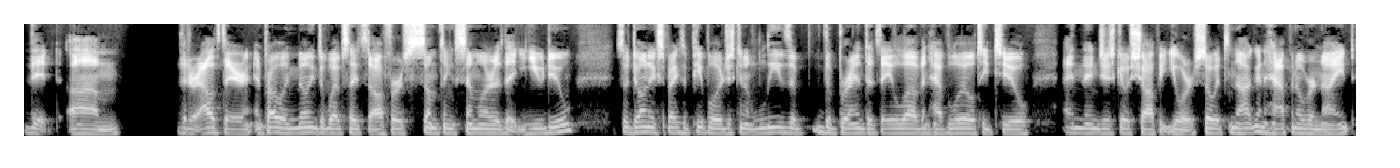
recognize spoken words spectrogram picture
that um, that are out there, and probably millions of websites that offer something similar that you do. So don't expect that people are just going to leave the the brand that they love and have loyalty to, and then just go shop at yours. So it's not going to happen overnight.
